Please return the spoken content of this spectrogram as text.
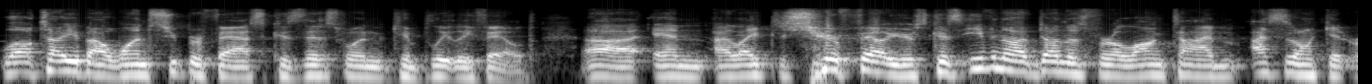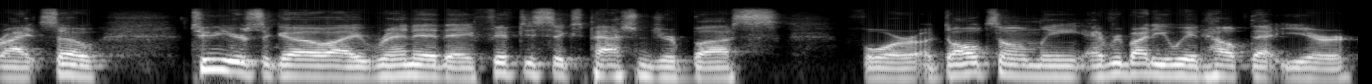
well, I'll tell you about one super fast because this one completely failed. Uh, and I like to share failures because even though I've done this for a long time, I still don't get right. So, two years ago, I rented a 56 passenger bus for adults only, everybody we had helped that year.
